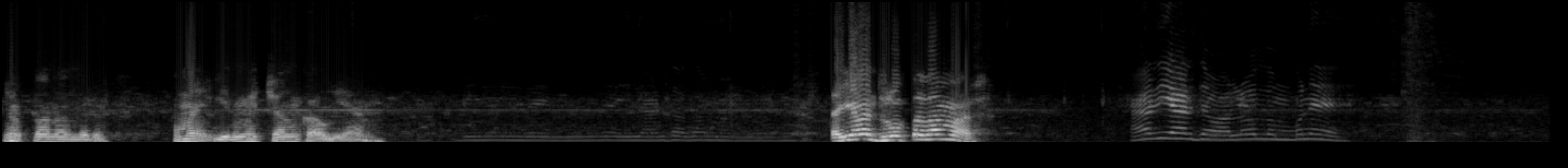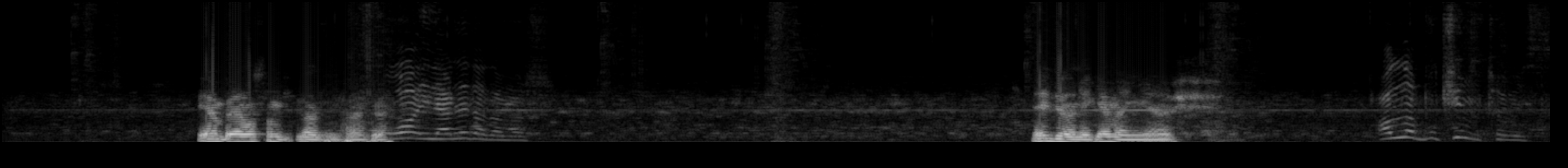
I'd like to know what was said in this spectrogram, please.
Yok lan ölmedim. Ama 23 canım kaldı yani. Benim de ileride, ileride adam var gördüm. Egemen dropta adam var. Her yerde var la oğlum bu ne? Yani ben olsam gitmezdim kanka. Oha ileride de adam var. Ne diyorsun Egemen ya? Üf. Allah bu kim tövbesi.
